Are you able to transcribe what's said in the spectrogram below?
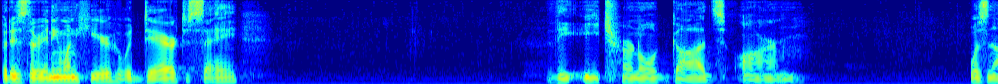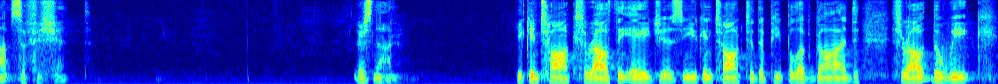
But is there anyone here who would dare to say, the eternal God's arm was not sufficient? There's none. You can talk throughout the ages, and you can talk to the people of God throughout the week.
